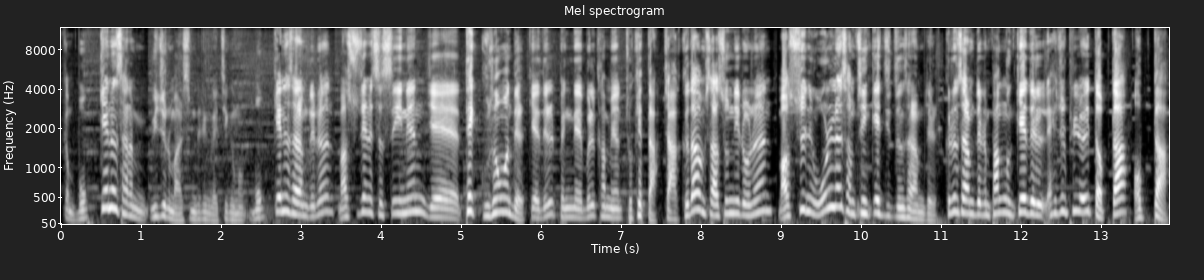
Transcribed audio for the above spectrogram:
그러니까 못 깨는 사람 위주로 말씀드린 거예요. 지금은 못 깨는 사람들은 마수전에서 쓰이는 이제 덱 구성원들 걔들 100렙을 가면 좋겠다. 자, 그 다음 4순위로는 마수전이 원래 3층이 깨지던 사람들 그런 사람들은 방금 걔들 해줄 필요 있다 없다? 없다.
